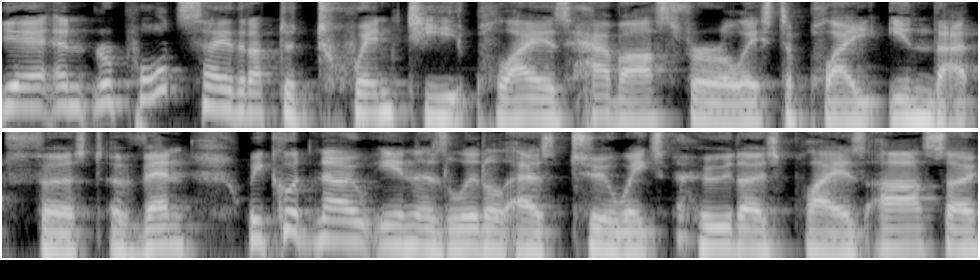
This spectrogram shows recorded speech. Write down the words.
Yeah, and reports say that up to 20 players have asked for a release to play in that first event. We could know in as little as two weeks who those players are, so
